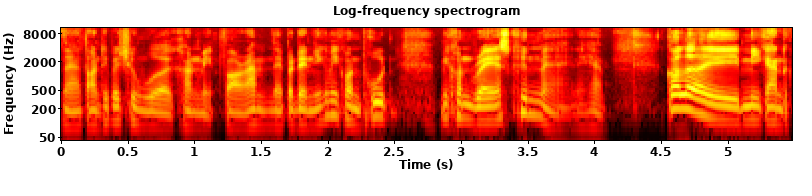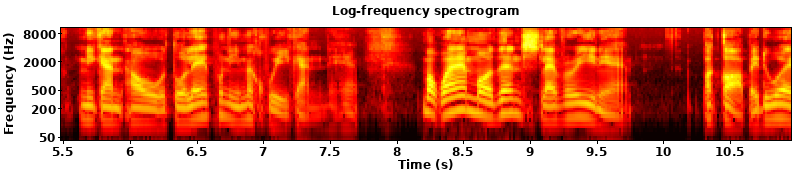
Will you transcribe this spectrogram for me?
นะตอนที่ประชุม World Economic Forum ในประเด็นนี้ก็มีคนพูดมีคนเรสขึ้นมานะครับก็เลยมีการมีการเอาตัวเลขพวกนี้มาคุยกันนะครับบอกว่า modern slavery เนี่ยประกอบไปด้วย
